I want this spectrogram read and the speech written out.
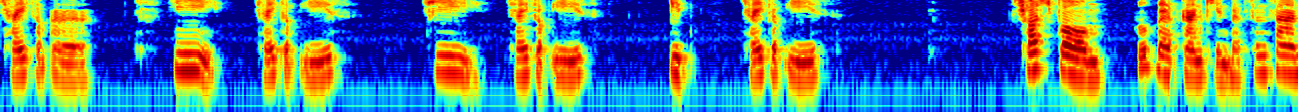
ใช้กับ r he ใช้กับ is she ใช้กับ is it ใช้กับ is short form รูปแบบการเขียนแบบสั้น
